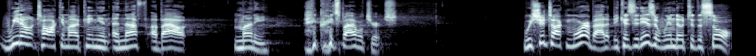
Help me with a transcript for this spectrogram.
we don't talk, in my opinion, enough about money at Grace Bible Church. We should talk more about it because it is a window to the soul.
